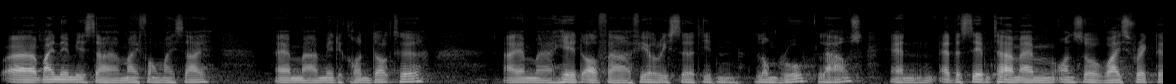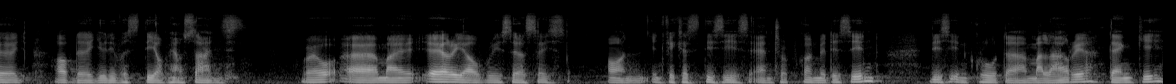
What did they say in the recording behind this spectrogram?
Uh, my name is uh, Mayfong Mayxay. I'm a medical doctor. I am head of uh, field research in LOMWRU, Laos, and at the same time, I'm also vice rector of the University of Health Science. Well, uh, my area of research is on infectious disease and tropical medicine. This includes uh, malaria, dengue,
